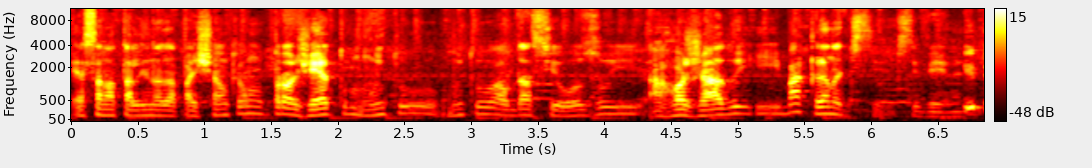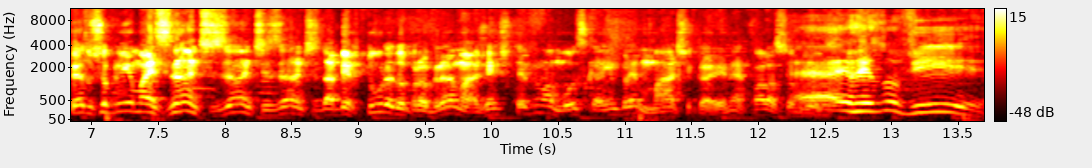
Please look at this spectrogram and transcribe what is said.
essa Natalina da Paixão, que é um projeto muito, muito audacioso e arrojado e bacana de se, de se ver. Né? E Pedro Sobrinho, mas antes, antes, antes da abertura do programa, a gente teve uma música emblemática aí, né? Fala sobre isso. É, eu resolvi,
